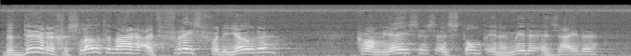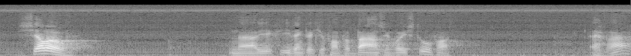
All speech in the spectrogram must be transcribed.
de deuren gesloten waren uit vrees voor de joden, kwam Jezus en stond in hun midden en zeide, Shalom. Nou, je, denkt dat je van verbazing voor je stoel vast. Echt waar?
